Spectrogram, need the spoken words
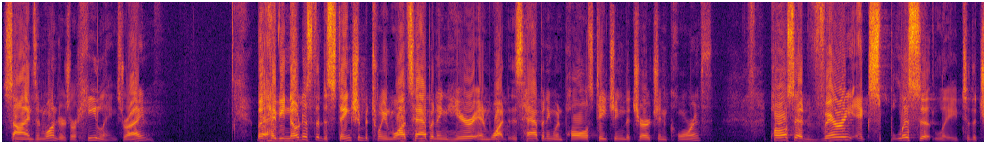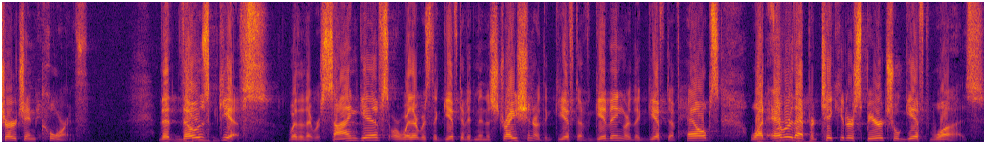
signs and wonders or healings, right? But have you noticed the distinction between what's happening here and what is happening when Paul is teaching the church in Corinth? Paul said very explicitly to the church in Corinth that those gifts, whether they were sign gifts or whether it was the gift of administration or the gift of giving or the gift of helps, whatever that particular spiritual gift was,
